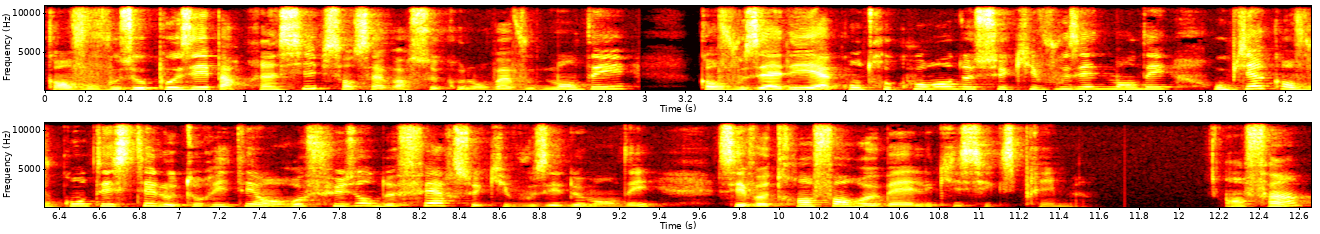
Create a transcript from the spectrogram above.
Quand vous vous opposez par principe sans savoir ce que l'on va vous demander, quand vous allez à contre-courant de ce qui vous est demandé, ou bien quand vous contestez l'autorité en refusant de faire ce qui vous est demandé, c'est votre enfant rebelle qui s'exprime. Enfin,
